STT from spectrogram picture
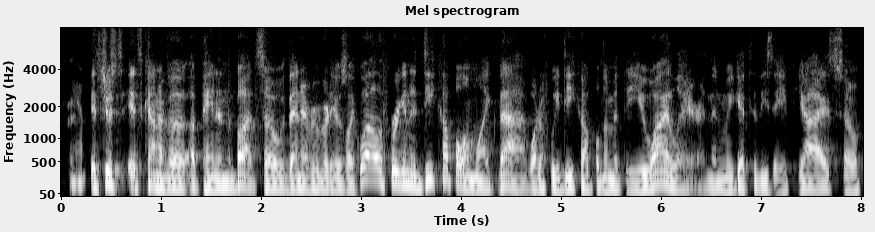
yep. it's just it's kind of a, a, pain in the butt so then everybody was like well if we're going to decouple them like that what if we decouple them at the ui layer and then we get to these apis so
